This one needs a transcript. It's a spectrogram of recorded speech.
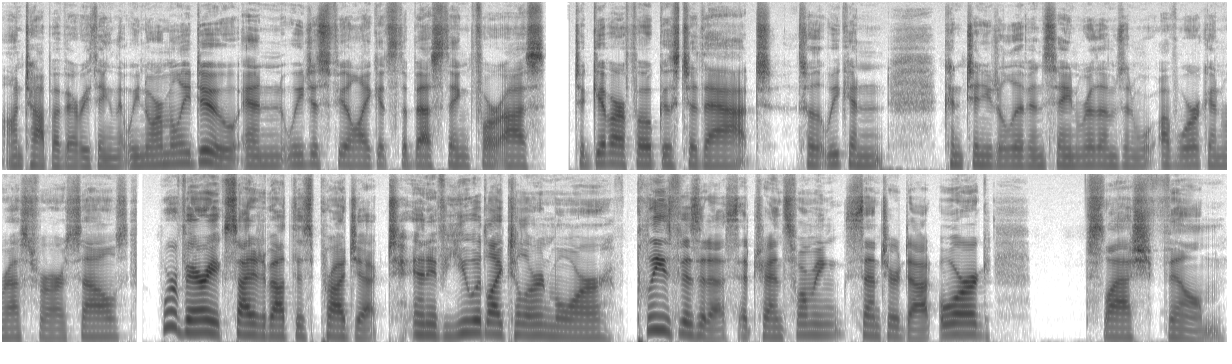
on top of everything that we normally do. And we just feel like it's the best thing for us to give our focus to that so that we can continue to live in sane rhythms and, of work and rest for ourselves. We're very excited about this project. And if you would like to learn more, please visit us at transformingcenter.org slash film.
